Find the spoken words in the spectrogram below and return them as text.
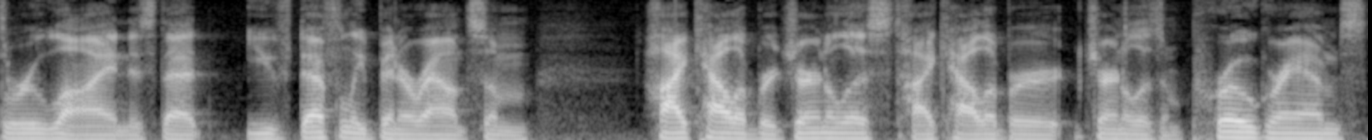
through line is that you've definitely been around some high caliber journalists, high caliber journalism programs.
